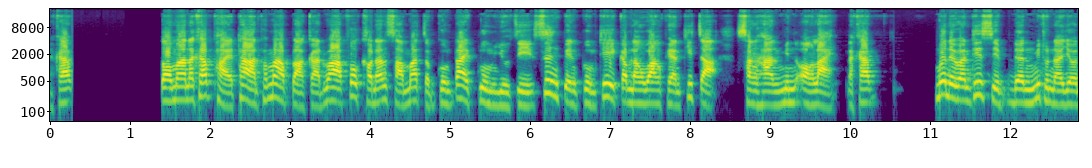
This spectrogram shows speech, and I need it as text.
นะครับ ต่อมานะครับผ่ายทหารพม่าประกาศว่าพวกเขานั้นสามารถจับกลุ่มได้กลุ่มยูจีซึ่งเป็นกลุ่มที่กำลังวางแผนที่จะสังหารมินออนไลน์นะครับเมื่อในวันที่ 10 เดือนมิถุนายน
